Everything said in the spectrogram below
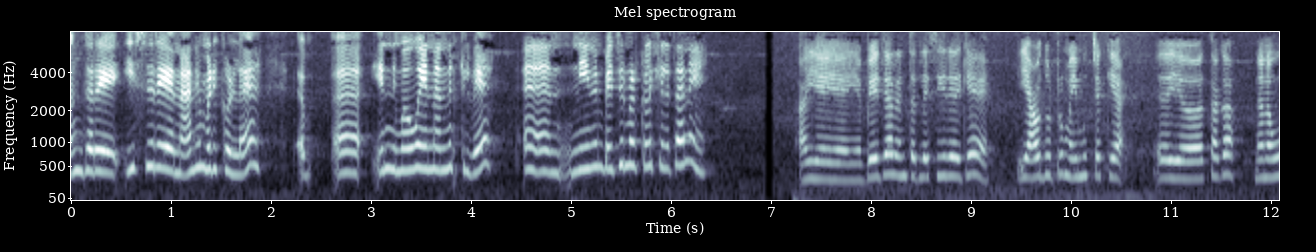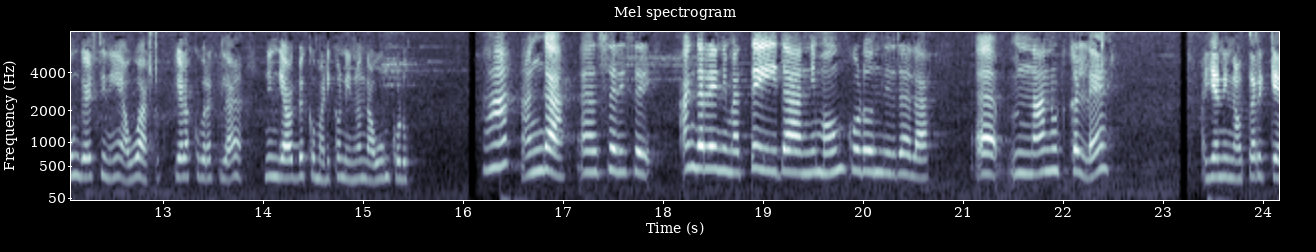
ಹಂಗಾರೆ ಈ ಸೀರೆ ನಾನೇ ಮಡಿಕೊಳ್ಳೆ? ಏನು ನಿಮ್ಮವ್ವ ಏನು ಅನ್ನಕ್ಕಿಲ್ವೇ? ನೀನು ಬೇಜಾರು ಮಾಡ್ಕೊಳಕ್ಕಿಲ್ಲ ತಾನೇ? ಅಯ್ಯಯ್ಯಯ್ಯ ಬೇಜಾರಂತದ್ಲೆ ಸೀರೆಗೆ. ಯಾವ್ದುಟ್ರು ಮೈ ಮುಚ್ಚಕ್ಕೆ ತಗ ನಾನು ಅವಂಗೆ ಹೇಳ್ತೀನಿ ಅವು ಅಷ್ಟು ಕೇಳಕ್ಕೂ ಬರೋಕ್ಕಿಲ್ಲ. ನಿಂಗೆ ಯಾವ್ದು ಬೇಕು ಮಡಿಕೊಂಡು ಇನ್ನೊಂದು ಅವಂಗೆ ಕೊಡು. ಹಾಂ ಹಂಗ? ಸರಿ ಸರಿ. ಹಂಗಾರೆ ನಿಮ್ಮ ಅತ್ತೆ ಇದ ನಿಮ್ಮ ಅವ್ನ್ ಕೊಡು ಅಂದಿದ್ರಲ್ಲ ನಾನು ಉಟ್ಕೊಳ್ಳೆ? ಅಯ್ಯ ನೀನು ಅವತಾರಕ್ಕೆ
